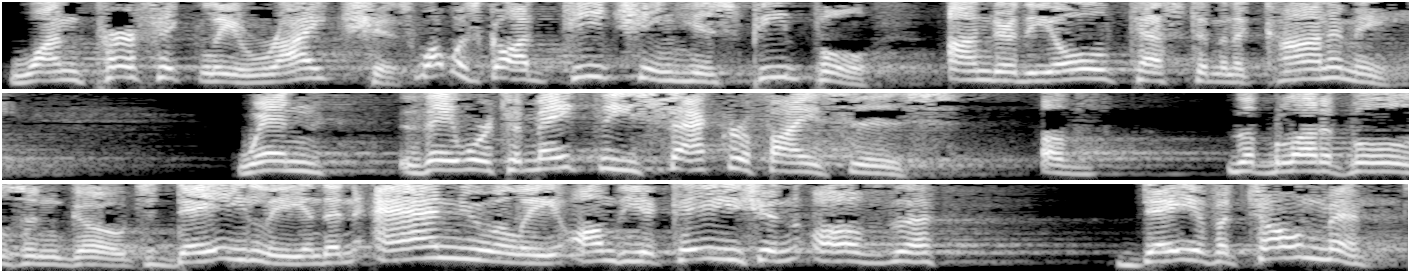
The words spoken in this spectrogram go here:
one perfectly righteous. What was God teaching His people under the Old Testament economy? When they were to make these sacrifices of the blood of bulls and goats daily and then annually on the occasion of the Day of Atonement.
